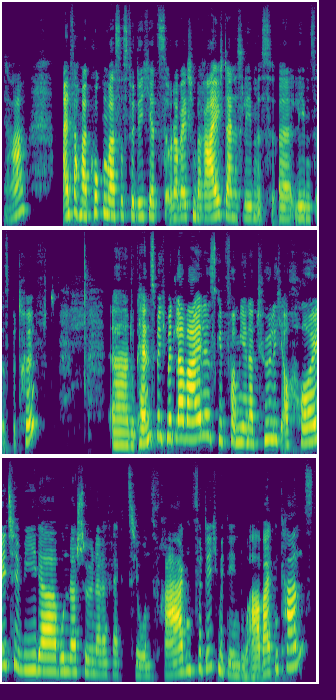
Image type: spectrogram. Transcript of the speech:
Ja, einfach mal gucken, was es für dich jetzt oder welchen Bereich deines Lebens, äh, Lebens es betrifft. Äh, du kennst mich mittlerweile. Es gibt von mir natürlich auch heute wieder wunderschöne Reflexionsfragen für dich, mit denen du arbeiten kannst.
